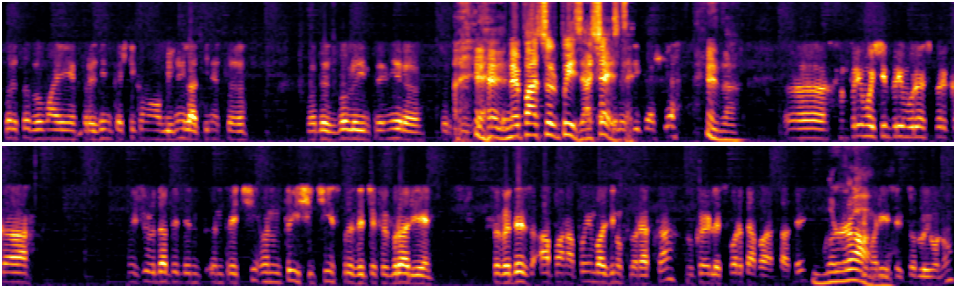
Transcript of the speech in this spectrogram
fără să vă mai prezint, că știi că m-am obișnuit la tine să vă dezvălui în premieră ne fac surprize, așa este. Așa. da. Uh, în primul și în primul rând sper ca în jurul datei de între 1 și 15 februarie să vedeți apa înapoi în bazinul Floreasca, lucrările sunt foarte avansate. Bravo! sectorului 1.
